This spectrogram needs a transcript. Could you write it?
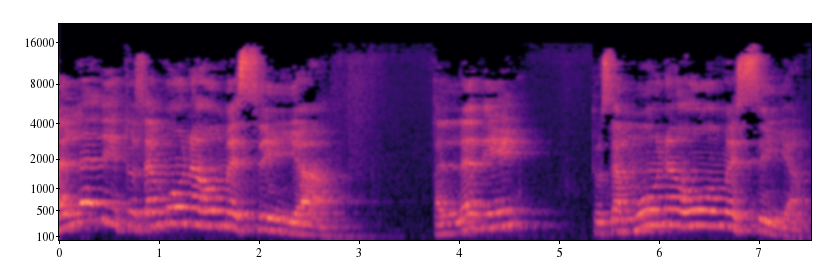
الذي تسمونه مسيا. الذي تسمونه مسيا.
